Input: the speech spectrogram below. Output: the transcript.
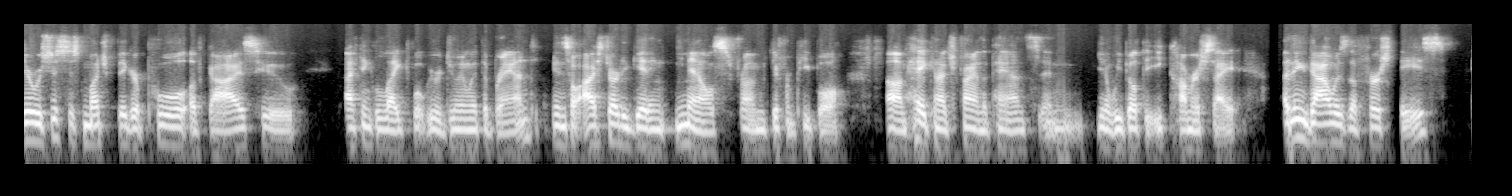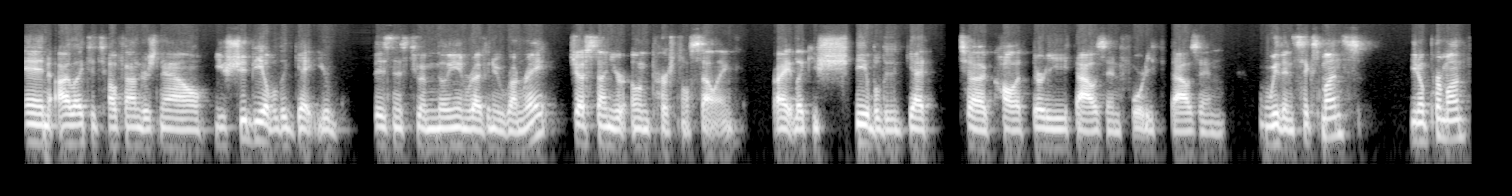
There was just this much bigger pool of guys who I think liked what we were doing with the brand. And so I started getting emails from different people um, hey, can I try on the pants? And you know, we built the e-commerce site. I think that was the first phase. And I like to tell founders now, you should be able to get your business to a million revenue run rate just on your own personal selling, right? Like you should be able to get to call it 30,000, 40,000 within six months, you know, per month.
